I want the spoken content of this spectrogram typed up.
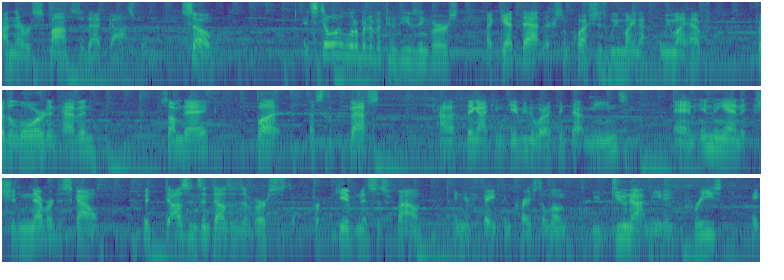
on their response to that gospel. So it's still a little bit of a confusing verse. I get that. There's some questions we might not, we might have for the Lord in heaven someday, but that's the best kind of thing I can give you to what I think that means. And in the end, it should never discount the dozens and dozens of verses that forgiveness is found in your faith in Christ alone. You do not need a priest, a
